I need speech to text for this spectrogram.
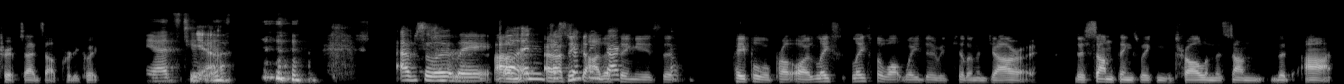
trips adds up pretty quick. Yeah, it's too Yeah. Absolutely. Well, Um, and I think the other back, thing is that oh. People will probably, or at least, at least for what we do with Kilimanjaro, there's some things we can control and there's some that aren't.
